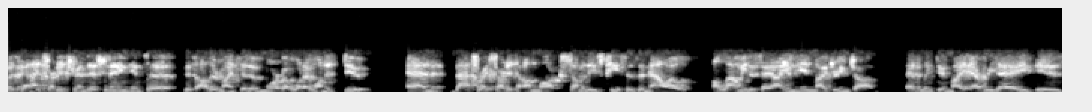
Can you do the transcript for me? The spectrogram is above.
But then I started transitioning into this other mindset of more about what I want to do. And that's where I started to unlock some of these pieces that now allow me to say I am in my dream job at LinkedIn. My everyday is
